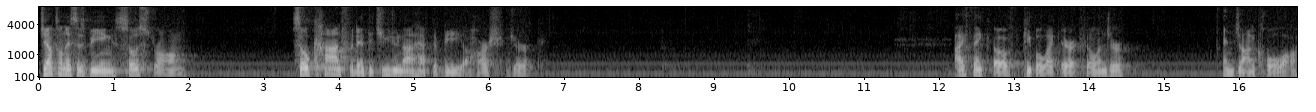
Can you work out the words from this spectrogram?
Gentleness is being so strong, so confident that you do not have to be a harsh jerk. I think of people like Eric Fillinger and John Koloff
